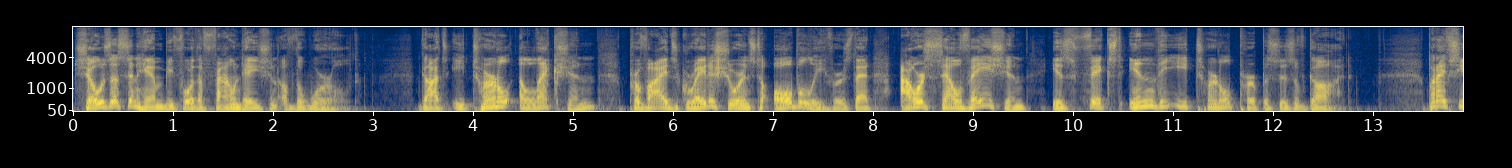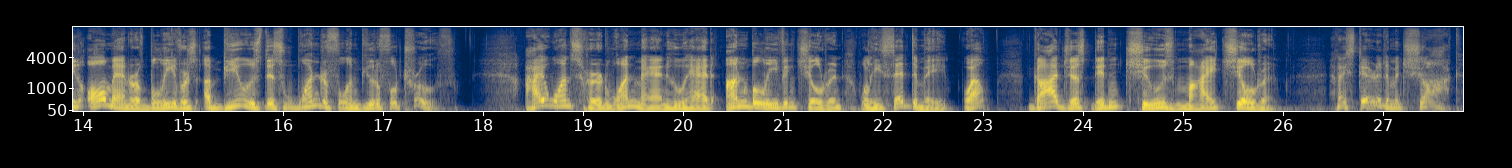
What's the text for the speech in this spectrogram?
chose us in Him before the foundation of the world. God's eternal election provides great assurance to all believers that our salvation is fixed in the eternal purposes of God. But I've seen all manner of believers abuse this wonderful and beautiful truth. I once heard one man who had unbelieving children. Well, he said to me, Well, God just didn't choose my children. And I stared at him in shock.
